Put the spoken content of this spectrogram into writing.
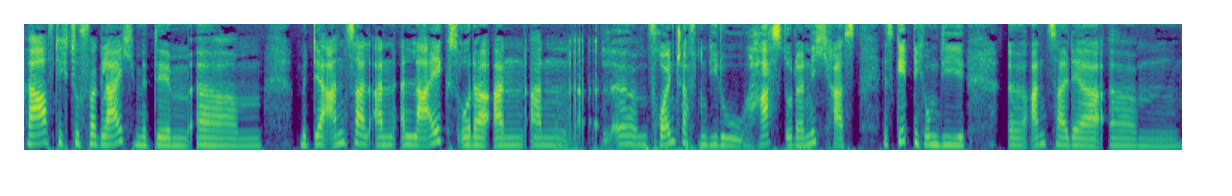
Hör auf, dich zu vergleichen mit dem, ähm, mit der Anzahl an, an Likes oder an, an ähm, Freundschaften, die du hast oder nicht hast. Es geht nicht um die äh, Anzahl der ähm,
